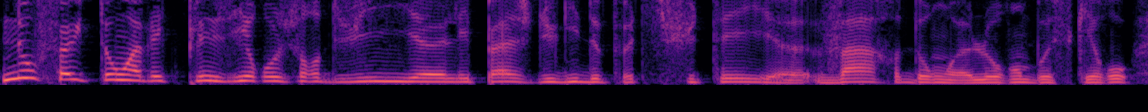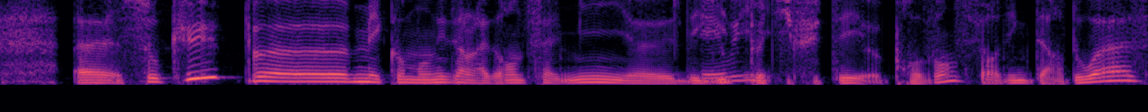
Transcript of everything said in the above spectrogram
Nous feuilletons avec plaisir aujourd'hui euh, les pages du guide de Petit Futé euh, Var dont euh, Laurent Bosquero s'occupe. Mais comme on est dans la grande famille des Eh guides oui. Petit Futé Provence, Véronique Dardoise,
